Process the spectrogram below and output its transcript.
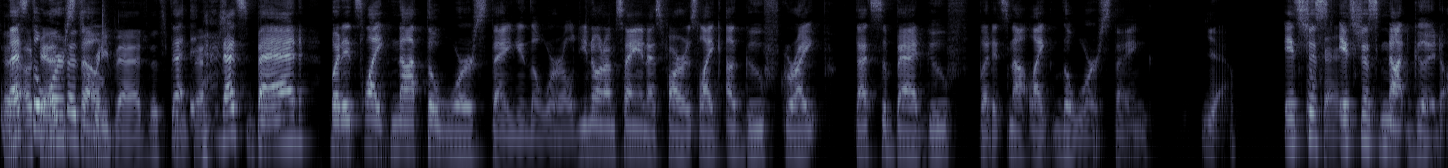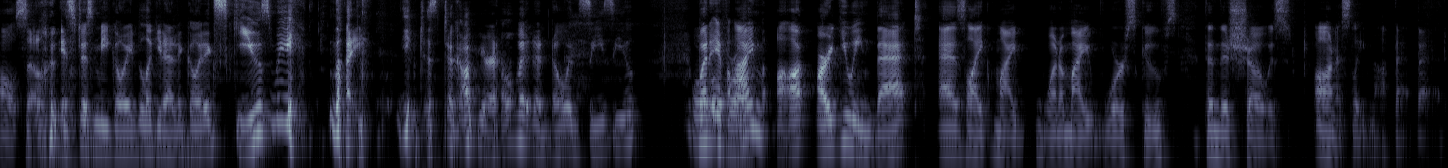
that's Yeah, the okay, worst, That's though. pretty bad. That's pretty That, bad. that's bad, but it's like not the worst thing in the world. You know what I'm saying? As far as like a goof gripe, that's a bad goof, but it's not like the worst thing. yeah. It's just Okay. it's just not good also. It's just me going looking at it going, "Excuse me?" like you just took off your helmet and no one sees you. Well, but if I'm uh, arguing that as like my one of my worst goofs, then this show is honestly not that bad.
